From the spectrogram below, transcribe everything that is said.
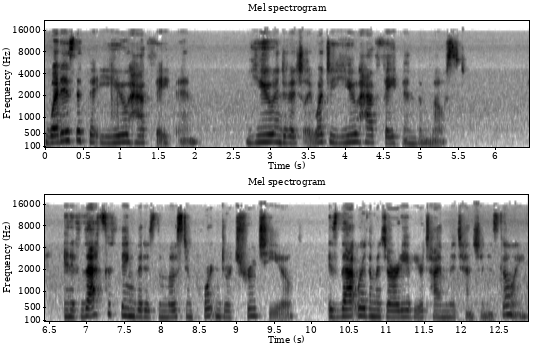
what is it that you have faith in? You individually, what do you have faith in the most? And if that's the thing that is the most important or true to you, is that where the majority of your time and attention is going?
